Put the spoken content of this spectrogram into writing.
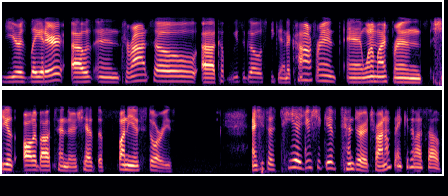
years later, I was in Toronto uh, a couple weeks ago speaking at a conference, and one of my friends, she is all about Tinder. She has the funniest stories. And she says, Tia, you should give Tinder a try. And I'm thinking to myself,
